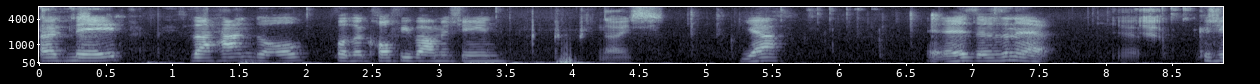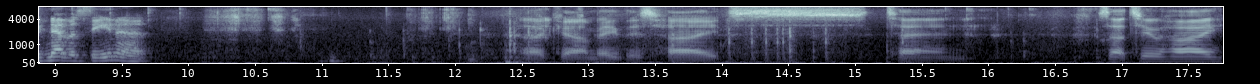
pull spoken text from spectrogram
I've made the handle for the coffee bar machine. Nice. Yeah, it is, isn't it? Yep. Because you've never seen it. Okay, I'll make this height 10. Is that too high?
